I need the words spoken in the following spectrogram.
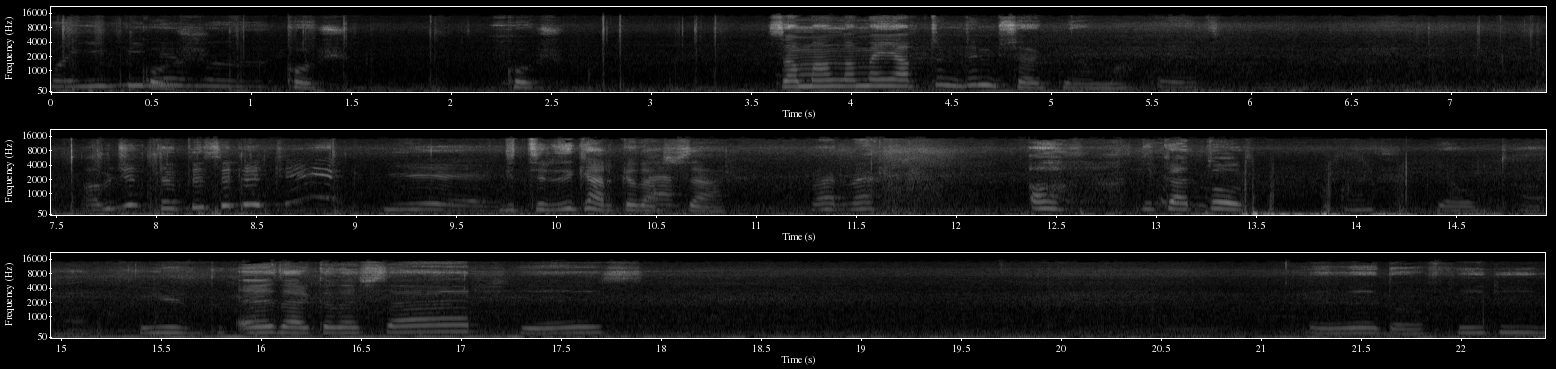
vay bile Koş. bak. Koş. Koş. Zamanlama yaptım değil mi Sökme ama? Evet. Abicim tepesine çık. Yeah. Bitirdik arkadaşlar. Ver ver. Ah dikkatli ol. Ya. Evet arkadaşlar. Yes. Evet aferin.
